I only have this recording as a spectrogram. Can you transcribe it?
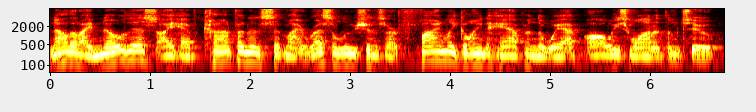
Now that I know this, I have confidence that my resolutions are finally going to happen the way I've always wanted them to.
